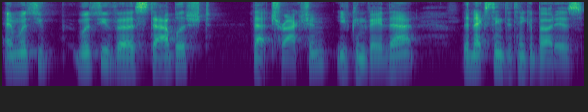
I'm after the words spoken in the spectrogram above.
And once you once you've uh, established that traction, you've conveyed that. The next thing to think about is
